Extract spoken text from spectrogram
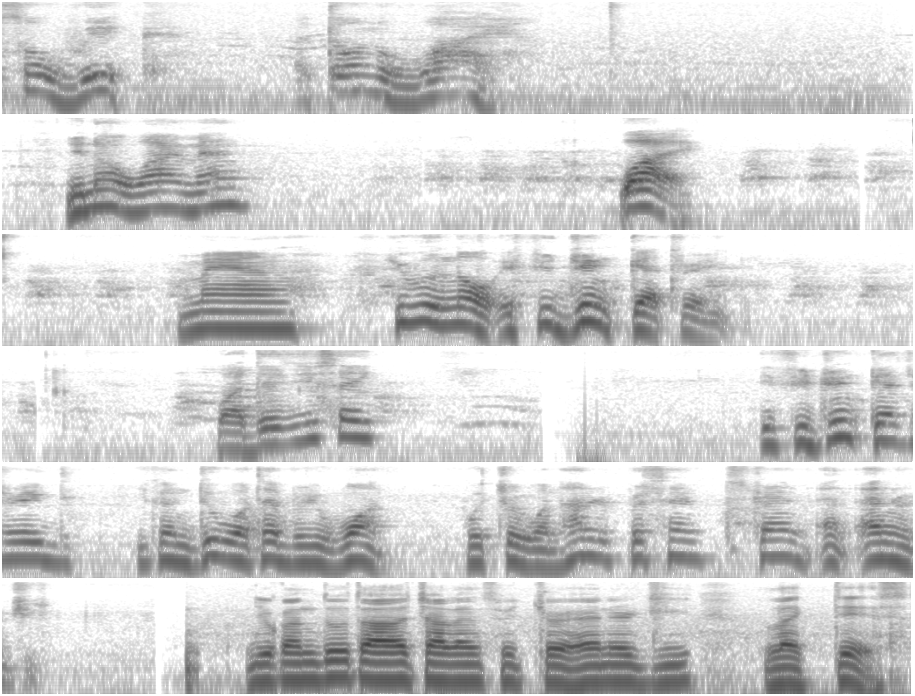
so weak. I don't know why. You know why, man? Why? Man, you will know if you drink Gatorade. What did you say? If you drink Gatorade, you can do whatever you want with your 100% strength and energy. You can do the challenge with your energy like this.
